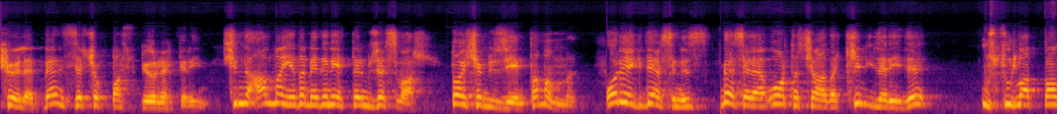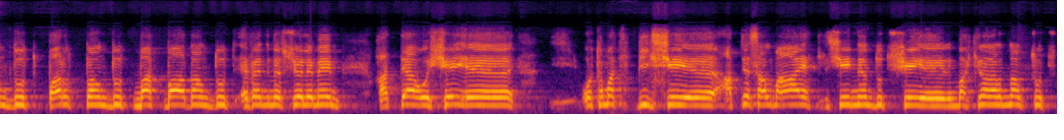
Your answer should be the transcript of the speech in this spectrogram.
Şöyle ben size çok basit bir örnek vereyim. Şimdi Almanya'da Medeniyetler Müzesi var. Deutsche Museum tamam mı? Oraya gidersiniz. Mesela Orta Çağ'da kim ileriydi? Usturlaptan tut, baruttan tut, matbaadan tut, efendime söylemeyeyim. Hatta o şey e, otomatik bir şey e, abdest alma ayet şeyinden tut, şey e, makinelerinden tut.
